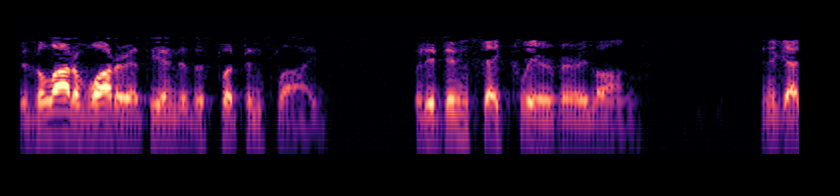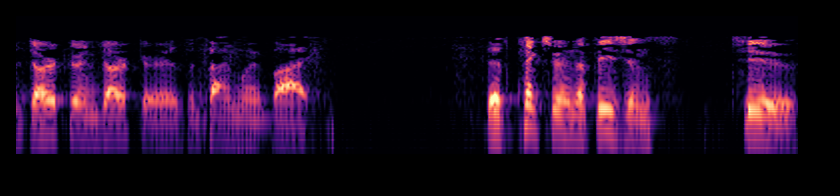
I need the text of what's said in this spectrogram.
There's a lot of water at the end of the slip and slide, but it didn't stay clear very long. And it got darker and darker as the time went by. This picture in Ephesians 2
